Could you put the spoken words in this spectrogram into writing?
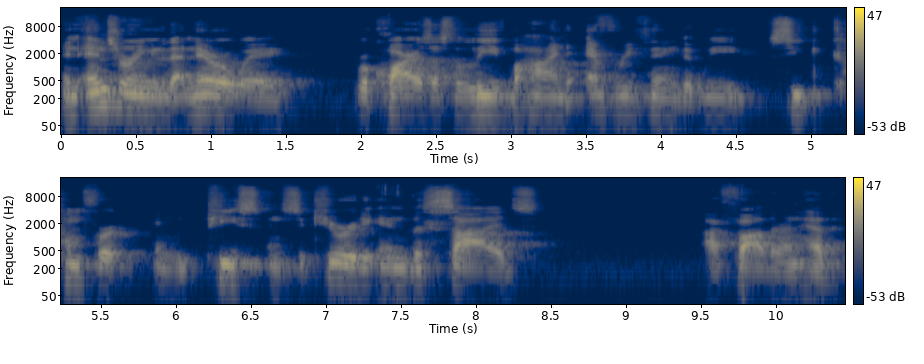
And entering into that narrow way requires us to leave behind everything that we seek comfort and peace and security in besides our Father in heaven.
